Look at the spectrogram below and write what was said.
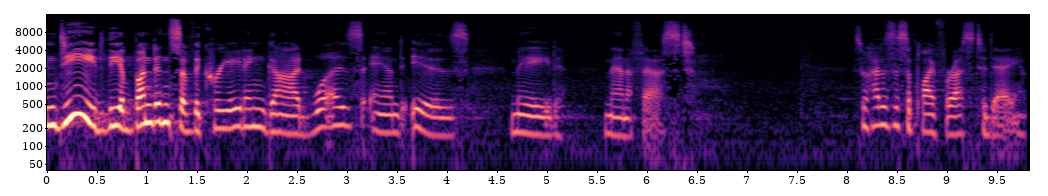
Indeed, the abundance of the creating God was and is made manifest. So, how does this apply for us today,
